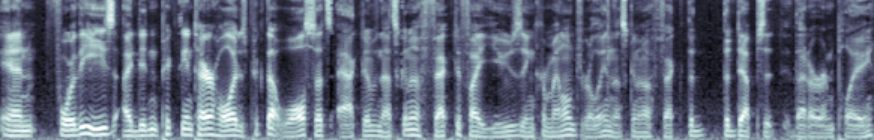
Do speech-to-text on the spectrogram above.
And for these, I didn't pick the entire hole. I just picked that wall, so that's active, and that's going to affect if I use incremental drilling. That's going to affect the, the depths that, that are in play.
